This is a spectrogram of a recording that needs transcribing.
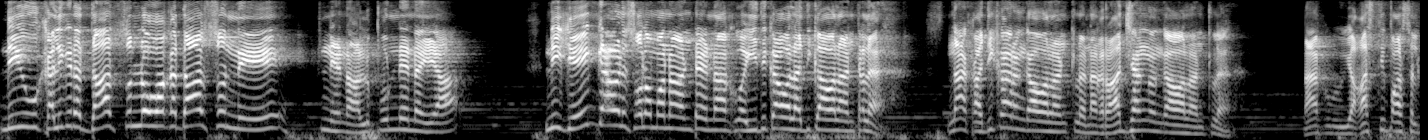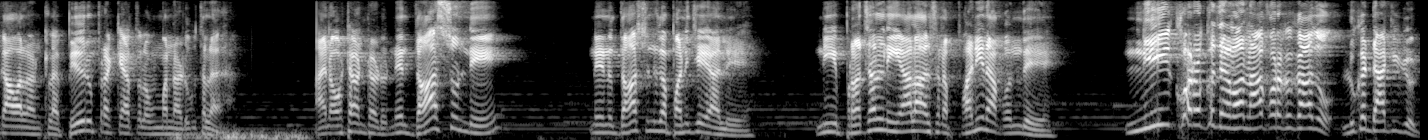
నీవు కలిగిన దాసుల్లో ఒక దాసుని నేను అల్పుణ్ణేనయ్యా. నీకేం కావాలి సులమన అంటే నాకు ఇది కావాలి అది కావాలంటలే నాకు అధికారం కావాలంటలే నాకు రాజ్యాంగం కావాలంటలే. నాకు ఆస్తిపాస్తులు కావాలంటలే పేరు ప్రఖ్యాతులు ఇవ్వమని అడుగుతలే. ఆయన ఒకటే అంటాడు నేను దాసుణ్ణి నేను దాసునిగా పనిచేయాలి. నీ ప్రజల్ని ఏలాల్సిన పని నాకు ఉంది నీ కొరకు దేవా నా కొరకు కాదు. లుక్ అట్ యాటిట్యూడ్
